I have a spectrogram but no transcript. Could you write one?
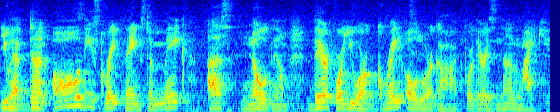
you have done all these great things to make us know them. Therefore, you are great, O Lord God, for there is none like you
